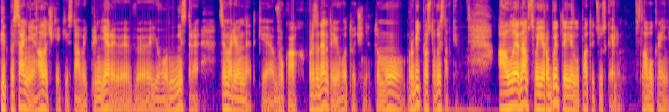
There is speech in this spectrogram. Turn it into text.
Підписання і галочки, які ставить прем'єри, в його міністри, це маріонетки в руках президента і його оточення. Тому робіть просто висновки. Але нам своє робити і лупати цю скелю. Слава Україні!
